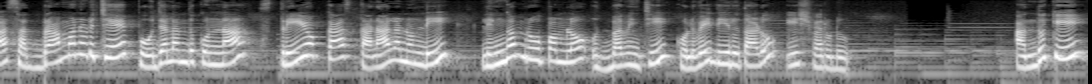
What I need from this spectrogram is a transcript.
ఆ సద్బ్రాహ్మణుడిచే పూజలందుకున్న స్త్రీ యొక్క స్తనాల నుండి లింగం రూపంలో ఉద్భవించి కొలువై తీరుతాడు ఈశ్వరుడు. అందుకే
